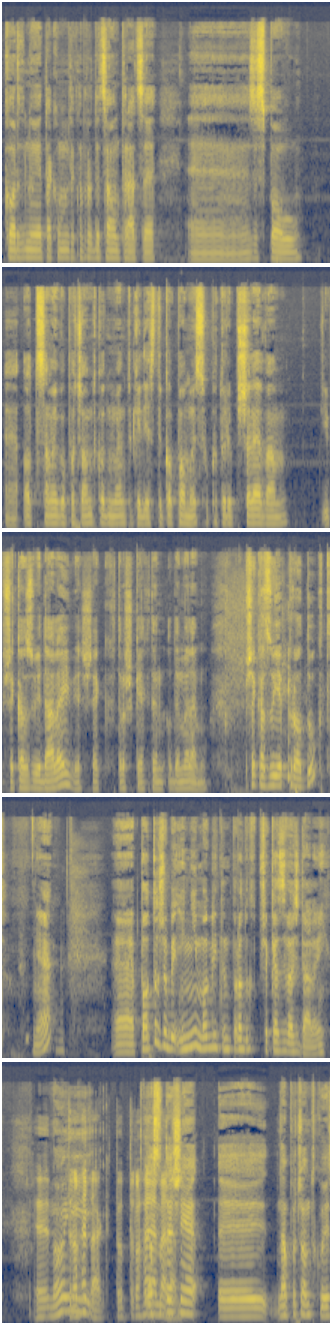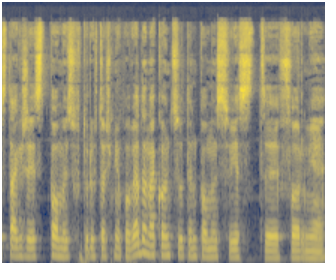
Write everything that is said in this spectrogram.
koordynuję taką tak naprawdę całą pracę e, zespołu e, od samego początku, od momentu, kiedy jest tylko pomysł, który przelewam i przekazuję dalej, wiesz, jak troszkę jak ten od MLM-u. Przekazuję produkt, nie? Po to, żeby inni mogli ten produkt przekazywać dalej. No trochę i tak, to trochę ostatecznie Y, na początku jest tak, że jest pomysł, który ktoś mi opowiada, na końcu ten pomysł jest y, w formie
